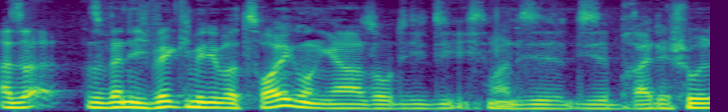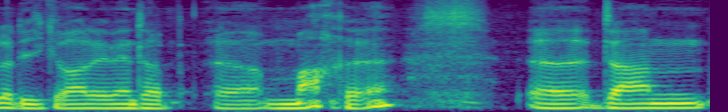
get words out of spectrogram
Also, also wenn ich wirklich mit Überzeugung, ja, so die, die ich meine, diese, diese breite Schulter, die ich gerade erwähnt habe, äh, mache, äh, dann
